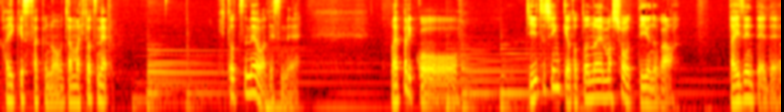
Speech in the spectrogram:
解決策のじゃあまあ1つ目。1つ目はですね、まあ、やっぱりこう自律神経を整えましょうっていうのが大前提で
